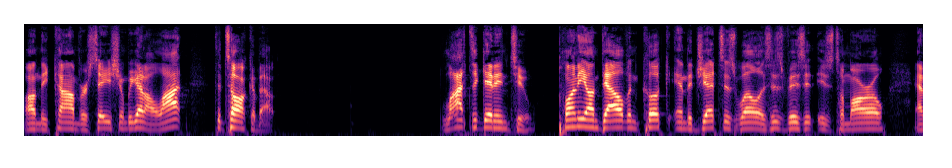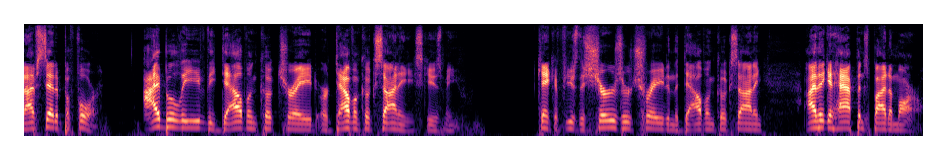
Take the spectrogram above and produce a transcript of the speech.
on the conversation. We got a lot to talk about, lot to get into. Plenty on Dalvin Cook and the Jets as well as his visit is tomorrow. And I've said it before. I believe the Dalvin Cook trade, or Dalvin Cook signing, excuse me. Can't confuse the Scherzer trade and the Dalvin Cook signing. I think it happens by tomorrow.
